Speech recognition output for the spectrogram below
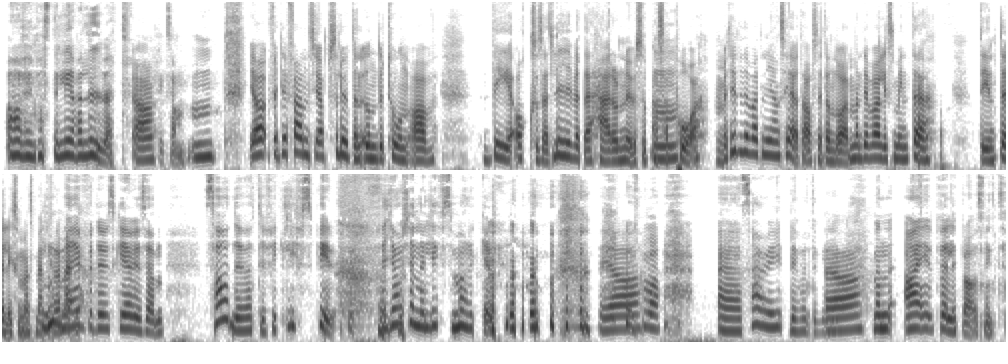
ah, vi måste leva livet. Ja. Liksom. Mm. Ja, för det fanns ju absolut en underton av det också, så att livet är här och nu, så passa Mm. på. Men jag tyckte det var ett nyanserat avsnitt ändå, men det var liksom inte, det är inte liksom en smällkaramell. Nej, för du skrev ju sen, sa du att du fick livspirr? För jag känner livsmörker. Ja, Eh, sorry, det var inte meningen. ja, Men ja, ett väldigt bra avsnitt.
